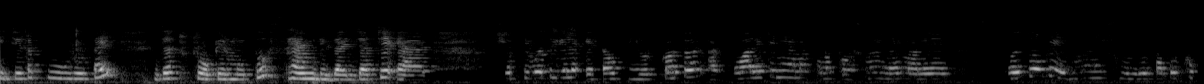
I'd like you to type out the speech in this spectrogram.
নিচেটা পুরোটাই জাস্ট ফ্রকের মতো স্যাম ডিজাইন যাচ্ছে। আর সত্যি বলতে গেলে এটাও পিওর কটন আর কোয়ালিটি নিয়ে আমার কোনো প্রশ্নই নেই মানে হয়তো আমরা এই ধরনের সুন্দর কাপড় খুব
